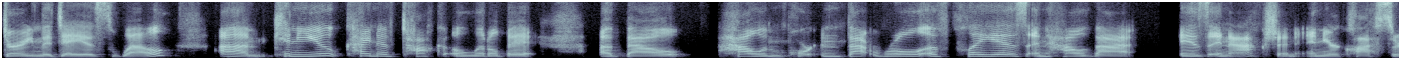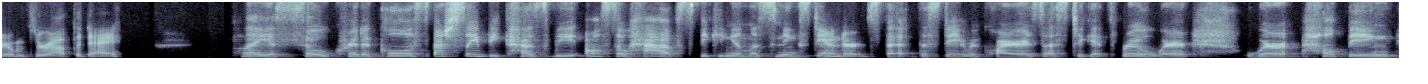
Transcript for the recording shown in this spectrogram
during the day as well. Um, can you kind of talk a little bit about how important that role of play is and how that is in action in your classroom throughout the day? Play is so critical, especially because we also have speaking and listening standards that the state requires us to get through, where we're helping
